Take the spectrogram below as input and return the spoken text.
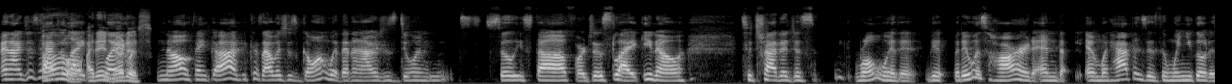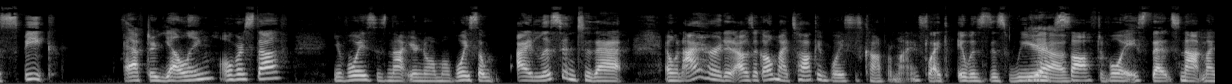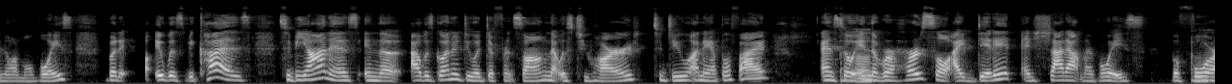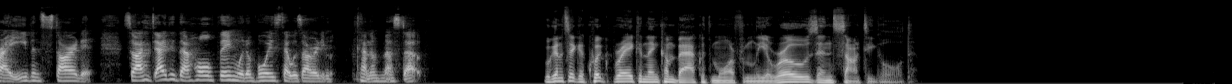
And I just had oh, to like I didn't notice. No, thank God, because I was just going with it and I was just doing silly stuff or just like, you know, to try to just roll with it. But it was hard. And and what happens is that when you go to speak after yelling over stuff, your voice is not your normal voice. So I listened to that. And when I heard it, I was like, oh, my talking voice is compromised. Like it was this weird, yeah. soft voice that's not my normal voice. But it, it was because, to be honest, in the, I was going to do a different song that was too hard to do unamplified. And so uh-huh. in the rehearsal, I did it and shot out my voice before uh-huh. I even started. So I, I did that whole thing with a voice that was already kind of messed up. We're going to take a quick break and then come back with more from Leah Rose and Santigold.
